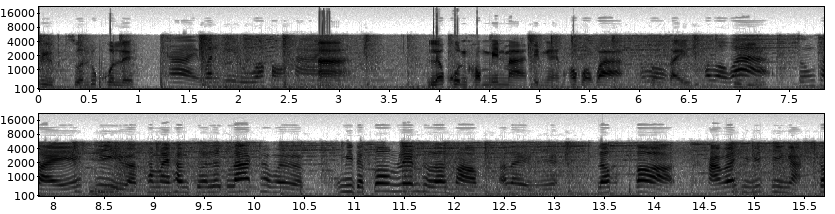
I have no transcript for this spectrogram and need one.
สืบสวนทุกคนเลย ใช่ วันที่รู้ว่าของหายอ่า แล้วคนคอมเมนต์มาเป็นไงเขาบอกว่าเขาสบองกสัยเขาบอกว่าผู้หญิงสงสัยผู้หญิงที่แบบทำไมทำตัวเลิกลักทำไมแบบมีแต่ก้มเล่นโทรศัพท์อะไรอย่างเงี้ยแล้วก็ถามว่าชีวิตจริงอะก็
